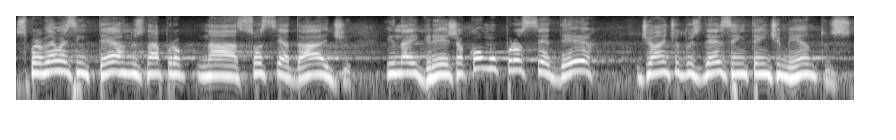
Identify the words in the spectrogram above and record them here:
os problemas internos na, na sociedade e na igreja, como proceder diante dos desentendimentos.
